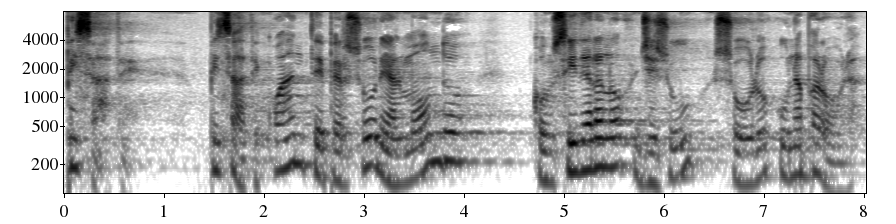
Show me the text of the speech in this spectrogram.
Pensate, pensate quante persone al mondo considerano Gesù solo una parola.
